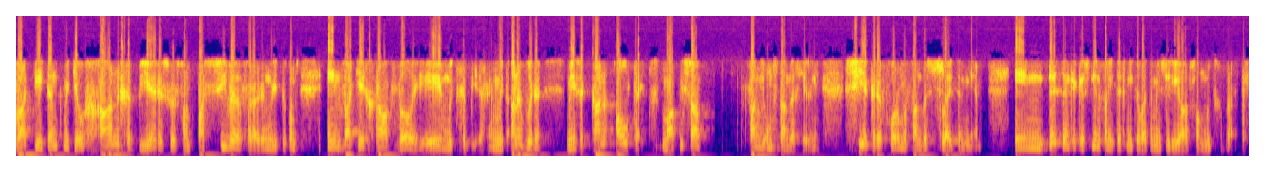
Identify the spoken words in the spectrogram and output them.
wat jy dink met jou gaan gebeur, 'n soort van passiewe verhouding met die toekoms en wat jy graag wil hê moet gebeur. En met ander woorde, mense kan altyd, maak nie saak van die omstandighede nie, sekere forme van besluite neem. En dit dink ek is een van die tegnieke wat 'n mens hierdie jaar sal moet gebruik.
